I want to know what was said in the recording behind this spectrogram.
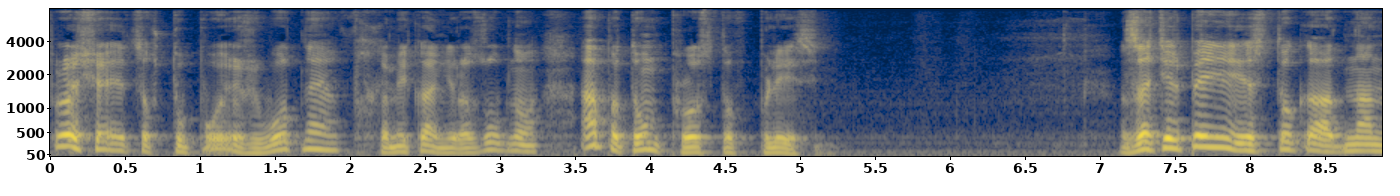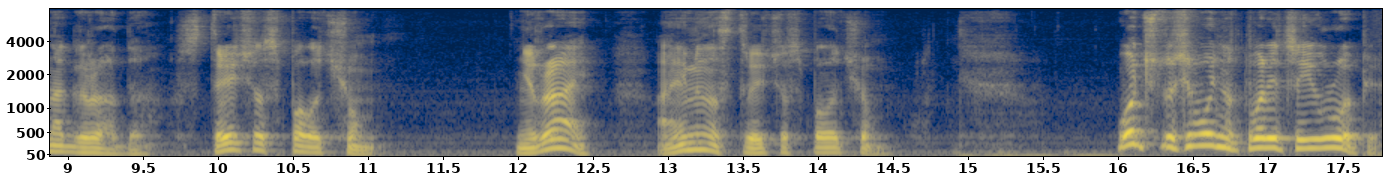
превращается в тупое животное, в хомяка неразумного, а потом просто в плесень. За терпение есть только одна награда – встреча с палачом. Не рай, а именно встреча с палачом. Вот что сегодня творится в Европе.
